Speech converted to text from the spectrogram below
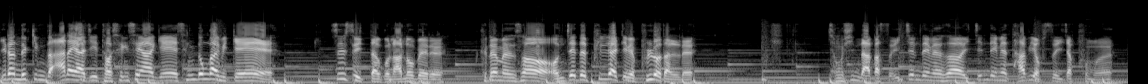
이런 느낌도 알아야지 더 생생하게 생동감 있게 쓸 수 있다고 라노벨을. 그러면서 언제든 필요할 때면 불러달래. 정신 나갔어. 이쯤 되면서 이쯤 되면 답이 없어 이 작품은.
